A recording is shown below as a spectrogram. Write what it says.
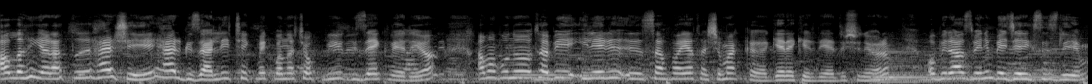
Allah'ın yarattığı her şeyi, her güzelliği çekmek bana çok büyük bir zevk veriyor. Ama bunu tabii ileri e, safhaya taşımak e, gerekir diye düşünüyorum. O biraz benim beceriksizliğim.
